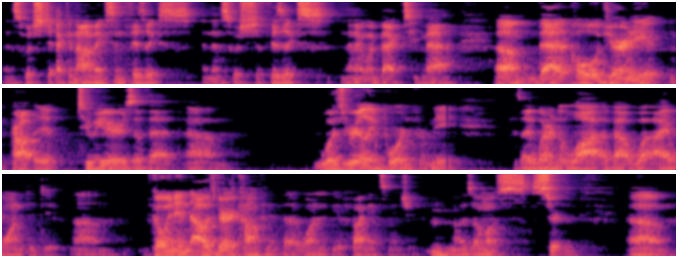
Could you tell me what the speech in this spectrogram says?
and switched to economics and physics, and then switched to physics, and then I went back to math. Um, that whole journey, probably two years of that, um, was really important for me because I learned a lot about what I wanted to do. Um, going in, I was very confident that I wanted to be a finance major. Mm-hmm. I was almost certain. Um,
